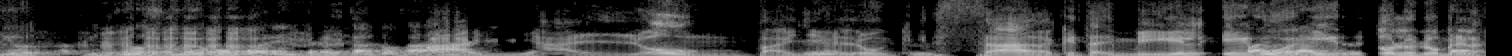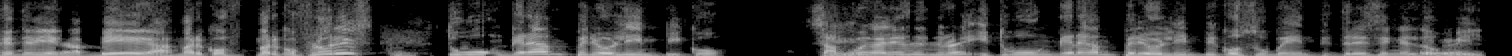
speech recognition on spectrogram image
tío, mi tío subió con cuarenta y tantos años. Pañalón, Pañalón sí. Quesada, ¿qué tal? Miguel Ego Pañal... Aguirre, todos los nombres, la gente bien. Vegas, Marco, Marco Flores tuvo un gran preolímpico. Sí. Tapó en Alianza y tuvo un gran preolímpico sub-23 en el 2000. Sí.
